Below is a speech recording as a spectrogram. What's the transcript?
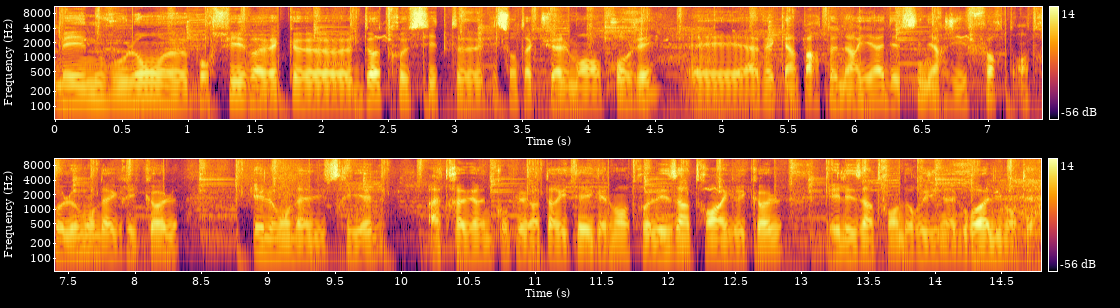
Mais nous voulons euh, poursuivre avec euh, d'autres sites euh, qui sont actuellement en projet et avec un partenariat, des synergies fortes entre le monde agricole et le monde industriel à travers une complémentarité également entre les intrants agricoles et les intrants d'origine agroalimentaire.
